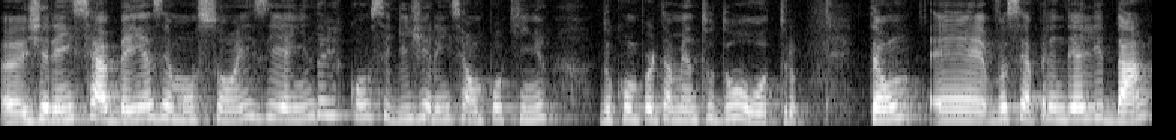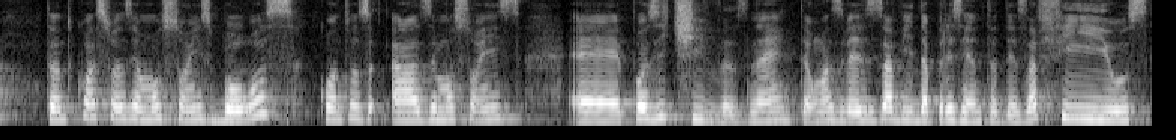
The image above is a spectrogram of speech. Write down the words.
uh, gerenciar bem as emoções e ainda conseguir gerenciar um pouquinho do comportamento do outro. Então, é você aprender a lidar tanto com as suas emoções boas quanto as, as emoções é, positivas, né? Então, às vezes a vida apresenta desafios,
